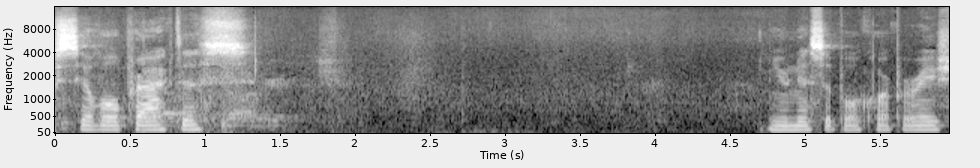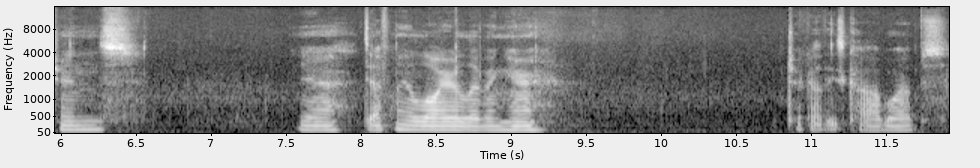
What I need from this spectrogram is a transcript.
Civil practice. Municipal corporations. Yeah, definitely a lawyer living here. Check out these cobwebs.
